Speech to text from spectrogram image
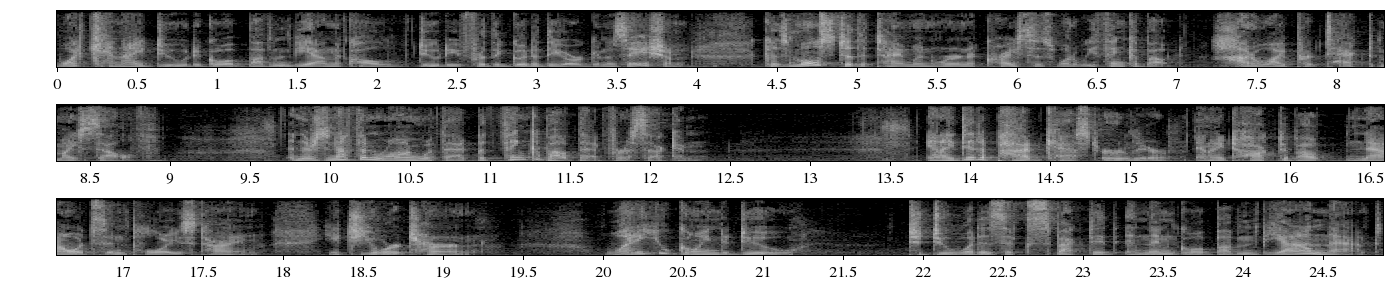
what can I do to go above and beyond the call of duty for the good of the organization? Because most of the time when we're in a crisis, what do we think about? How do I protect myself? And there's nothing wrong with that, but think about that for a second. And I did a podcast earlier and I talked about now it's employees' time. It's your turn. What are you going to do to do what is expected and then go above and beyond that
